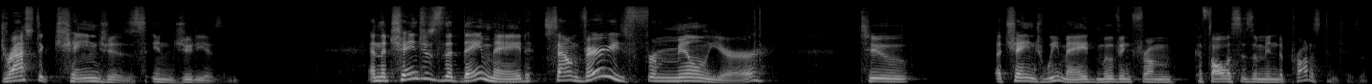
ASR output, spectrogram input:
drastic changes in Judaism. And the changes that they made sound very familiar to a change we made moving from Catholicism into Protestantism.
